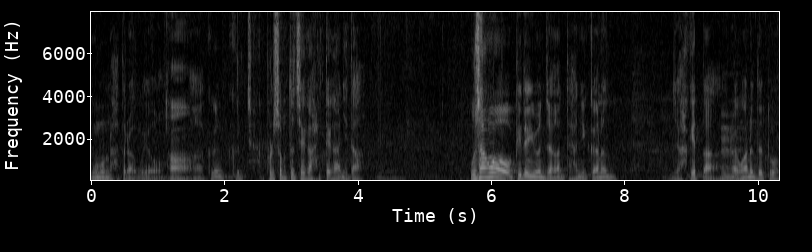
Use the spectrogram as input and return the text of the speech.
운운하더라고요. 아. 아, 그건 그, 벌써부터 제가 할 때가 아니다. 우상호 비대위원장한테 하니까는 이제 하겠다라고 음. 하는데 또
